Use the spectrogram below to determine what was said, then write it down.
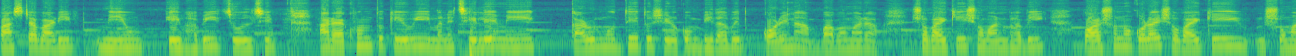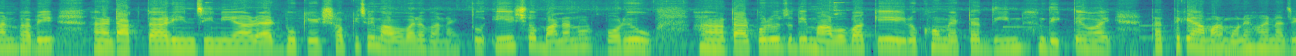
পাঁচটা বাড়ির মেয়েও এইভাবেই চলছে। আর এখন তো কেউই মানে ছেলে, মেয়ে কারোর মধ্যেই তো সেরকম ভেদাভেদ করে না বাবা মারা। সবাইকেই সমানভাবেই পড়াশুনো করায়, সবাইকেই সমানভাবে ডাক্তার, ইঞ্জিনিয়ার, অ্যাডভোকেট সব কিছুই মা বাবারা বানায়। তো এই সব বানানোর পরেও তারপরেও যদি মা বাবাকে এরকম একটা দিন দেখতে হয়, তার থেকে আমার মনে হয় না যে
